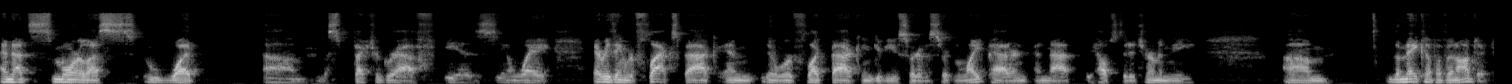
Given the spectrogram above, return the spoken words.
And that's more or less what um, the spectrograph is in a way. Everything reflects back and they'll reflect back and give you sort of a certain light pattern and that helps to determine the um, the makeup of an object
